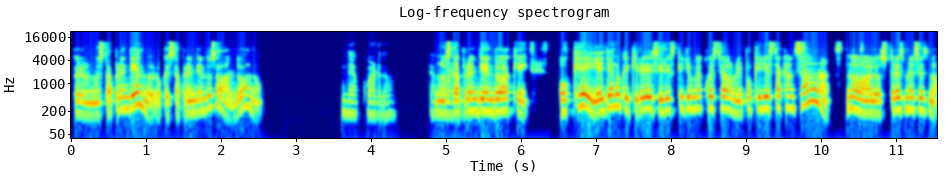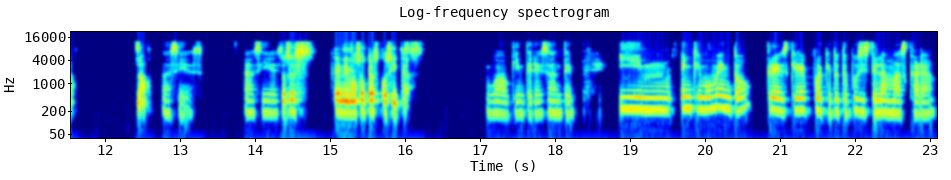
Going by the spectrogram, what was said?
pero no está aprendiendo. Lo que está aprendiendo es abandono. De acuerdo. No está aprendiendo a que, ok, ella lo que quiere decir es que yo me acueste a dormir porque ella está cansada. No, a los tres meses no. No. Así es. Así es. Entonces, tenemos otras cositas. Wow, qué interesante. ¿Y mm, en qué momento crees que fue que tú te pusiste la máscara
